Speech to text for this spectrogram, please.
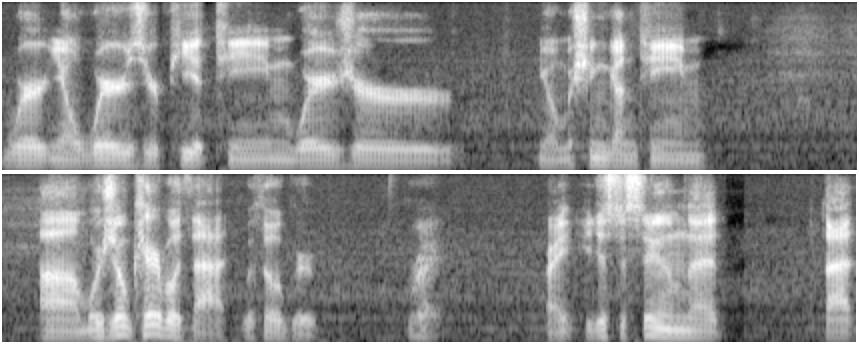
where you know where's your PIAT team where's your you know machine gun team um whereas you don't care about that with o group. Right. right? You just assume that that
